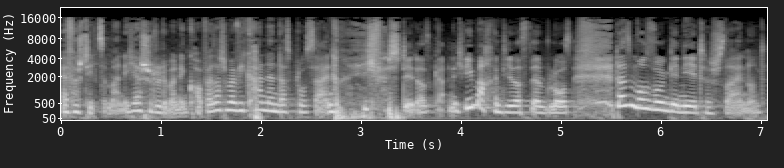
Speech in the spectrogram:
Er versteht es immer nicht, er schüttelt immer den Kopf. Er sagt immer, wie kann denn das bloß sein? Ich verstehe das gar nicht. Wie machen die das denn bloß? Das muss wohl genetisch sein und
